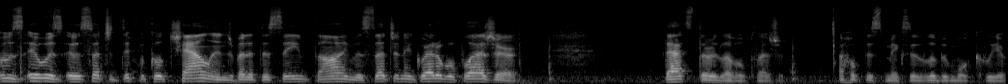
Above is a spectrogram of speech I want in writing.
it was it was it was such a difficult challenge, but at the same time, it was such an incredible pleasure. That's third level pleasure. I hope this makes it a little bit more clear.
